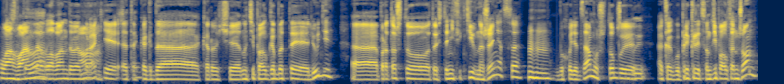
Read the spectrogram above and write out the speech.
Лаванда. Что? Лавандовые А. браки это когда, короче, ну типа ЛГБТ люди э, про то, что, то есть они фиктивно женятся, Мгм. выходят замуж, чтобы, Чтобы- э, как бы прикрыться. Ну типа Элтон Джон,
